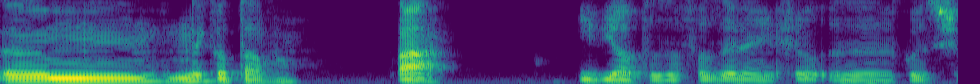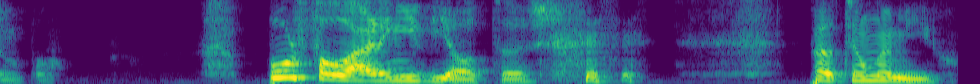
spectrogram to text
Hum, onde é que eu estava? Ah, idiotas a fazerem eh, coisas de shampoo. Por falar em idiotas, pá, eu tenho um amigo.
